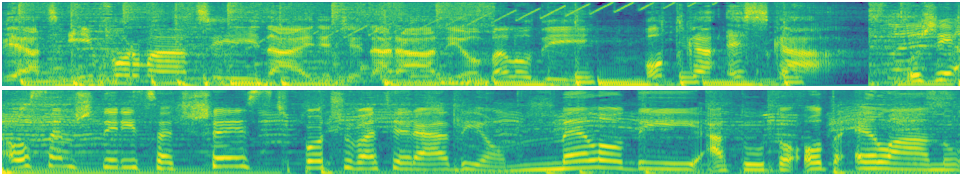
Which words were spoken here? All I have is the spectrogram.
Viac informácií nájdete na radiomelody.sk Už je 8.46, počúvate rádio Melody a túto od Elánu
